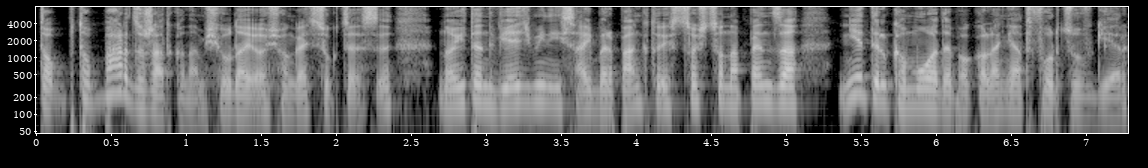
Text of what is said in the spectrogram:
to, to bardzo rzadko nam się udaje osiągać sukcesy. No i ten Wiedźmin i Cyberpunk to jest coś, co napędza nie tylko młode pokolenia twórców gier,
